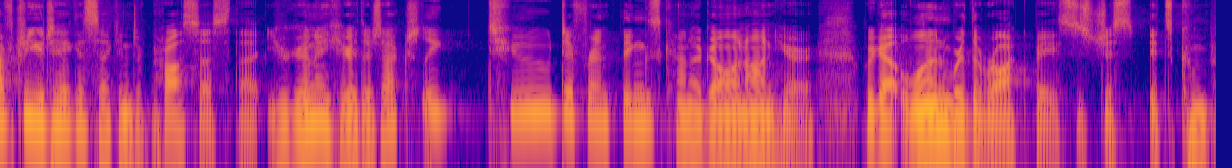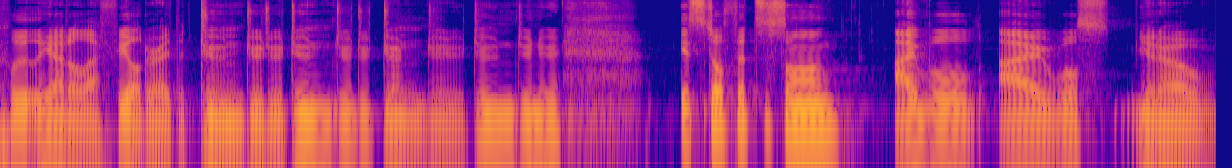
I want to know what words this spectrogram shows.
After you take a second to process that, you're going to hear there's actually two different things kind of going on here. We got one where the rock bass is just it's completely out of left field, right? The dun dun dun dun dun dun dun dun dun. It still fits the song. I will I will you know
